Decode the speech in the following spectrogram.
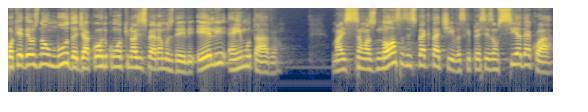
Porque Deus não muda de acordo com o que nós esperamos dele. Ele é imutável. Mas são as nossas expectativas que precisam se adequar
